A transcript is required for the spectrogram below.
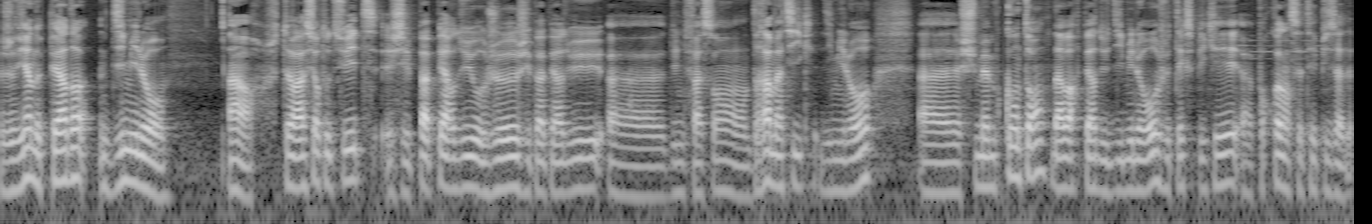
Je viens de perdre 10 000 euros. Alors, je te rassure tout de suite, j'ai pas perdu au jeu, j'ai pas perdu euh, d'une façon dramatique 10 000 euros. Euh, je suis même content d'avoir perdu 10 000 euros. Je vais t'expliquer euh, pourquoi dans cet épisode.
